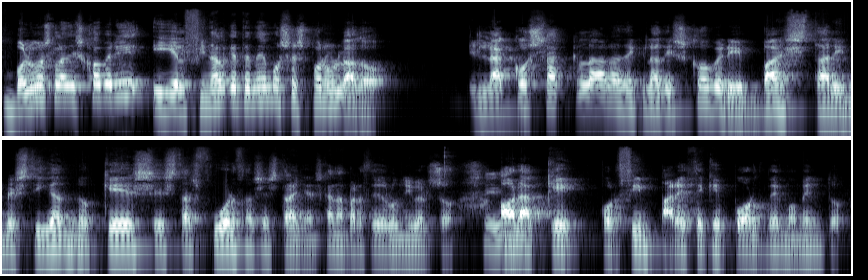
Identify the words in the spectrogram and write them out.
Volvemos a la Discovery y el final que tenemos es, por un lado, la cosa clara de que la Discovery va a estar investigando qué es estas fuerzas extrañas que han aparecido en el universo, Sí. ahora que por fin parece que por de momento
